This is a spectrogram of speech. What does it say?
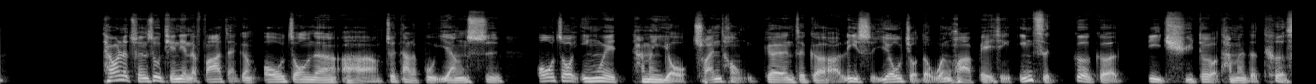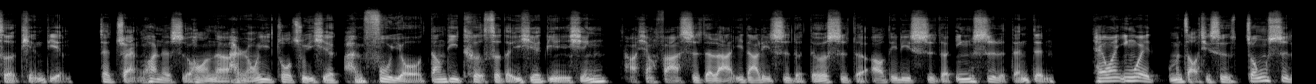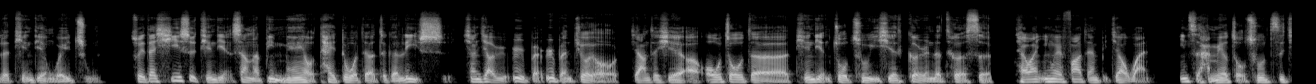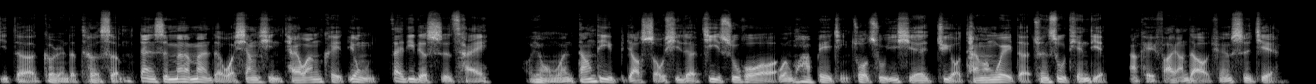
台湾的纯素甜点的发展跟欧洲呢啊最大的不一样是，欧洲因为他们有传统跟这个历史悠久的文化背景，因此各个地区都有他们的特色甜点。在转换的时候呢，很容易做出一些很富有当地特色的一些点心，啊，像法式的啦、意大利式的、德式的、奥地利式的、英式的等等。台湾因为我们早期是中式的甜点为主，所以在西式甜点上呢，并没有太多的这个历史。相较于日本，日本就有将这些呃欧洲的甜点做出一些个人的特色。台湾因为发展比较晚，因此还没有走出自己的个人的特色。但是慢慢的，我相信台湾可以用在地的食材。用我们当地比较熟悉的技术或文化背景，做出一些具有台湾味的纯素甜点，那可以发扬到全世界。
